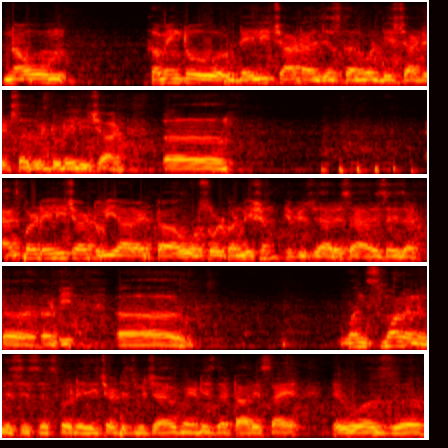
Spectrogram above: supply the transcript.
Now coming to daily chart i'll just convert this chart itself into daily chart. Uh, as per daily chart we are at uh, oversold condition. If you see RSI RSI is at uh, 30 uh, one small analysis as per daily chart is which I have made is that RSI it was uh,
